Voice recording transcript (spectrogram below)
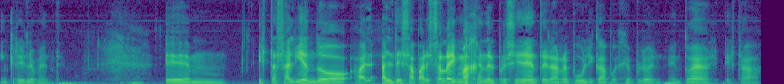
increíblemente, eh, está saliendo, al, al desaparecer la imagen del presidente de la República, por ejemplo, en, en toda esta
